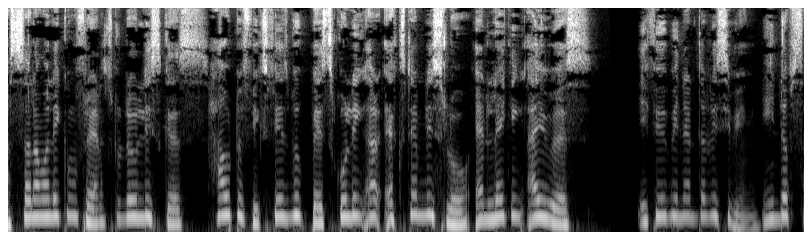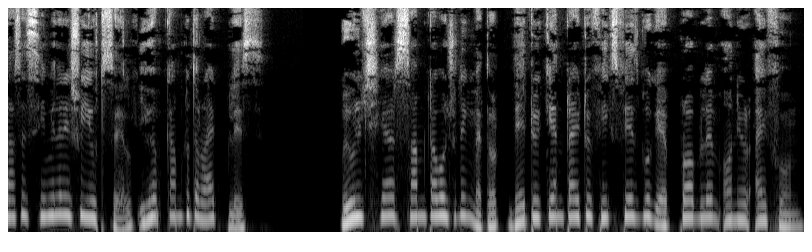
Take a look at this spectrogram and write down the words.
Assalamu alaikum friends, today we'll discuss how to fix Facebook page scrolling are extremely slow and lagging iOS. If you've been at the receiving end of such a similar issue yourself, you have come to the right place. We will share some troubleshooting method that you can try to fix Facebook app problem on your iPhone.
